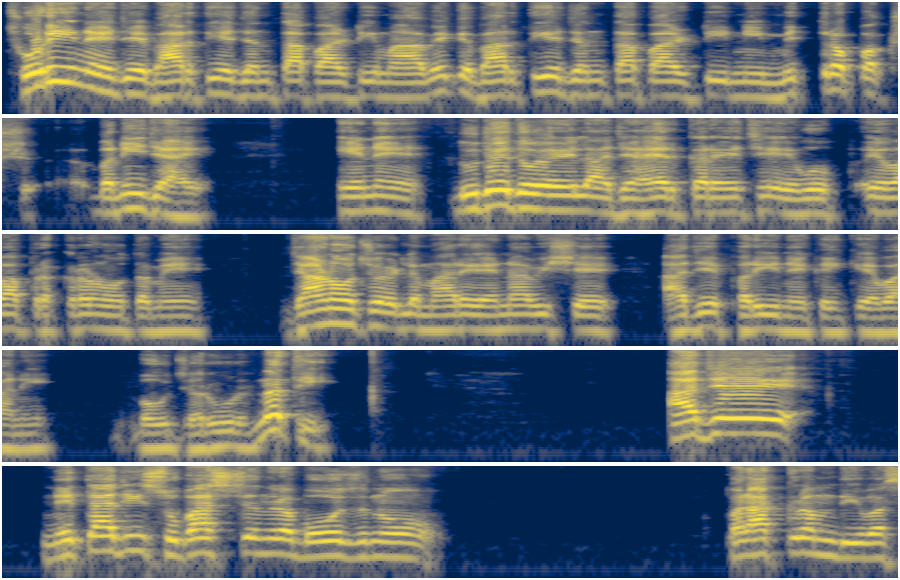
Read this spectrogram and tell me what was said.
છોડીને જે ભારતીય જનતા પાર્ટીમાં આવે કે ભારતીય જનતા પાર્ટીની મિત્ર પક્ષ બની જાય, એને દૂધે ધોયેલા જાહેર કરે છે એવો, એવા પ્રકરણો તમે જાણો છો એટલે મારે એના વિશે આજે ફરીને કંઈ કહેવાની બહુ જરૂર નથી. આજે નેતાજી સુભાષચંદ્ર બોઝનો પરાક્રમ દિવસ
